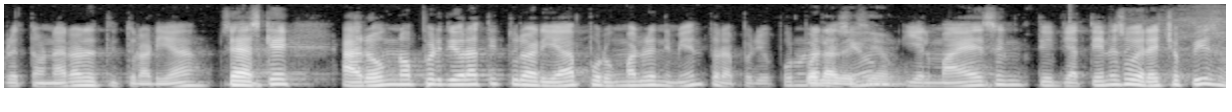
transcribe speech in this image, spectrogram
retornar a la titularidad. O sea, es que Aarón no perdió la titularidad por un mal rendimiento, la perdió por una Por lesión, lesión. Y el mae es en- ya tiene su derecho piso.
